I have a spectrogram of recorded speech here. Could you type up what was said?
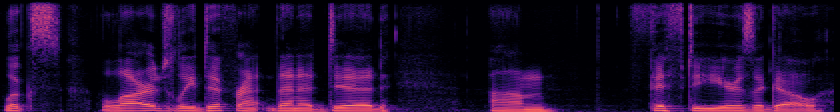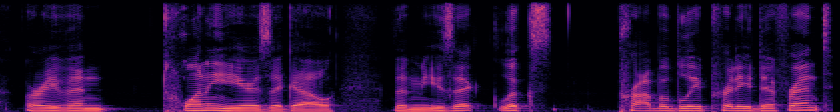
looks largely different than it did um, 50 years ago or even 20 years ago. The music looks probably pretty different.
